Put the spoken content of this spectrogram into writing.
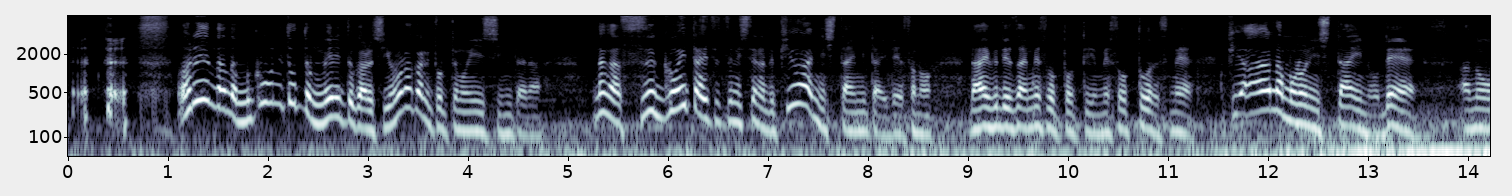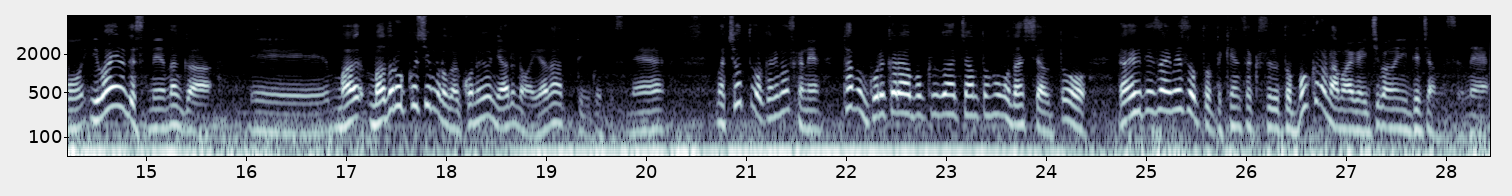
あれなんだ、向こうにとってもメリットがあるし、世の中にとってもいいし、みたいな。なんかすごい大切にしてるので、ピュアにしたいみたいで、その、ライフデザインメソッドっていうメソッドをですね、ピュアなものにしたいので、あの、いわゆるですね、なんか、えー、ま、まどろっこしいものがこの世にあるのは嫌だっていうことですね。まあ、ちょっとわかりますかね多分これから僕がちゃんと本を出しちゃうと、ライフデザインメソッドって検索すると僕の名前が一番上に出ちゃうんですよね。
